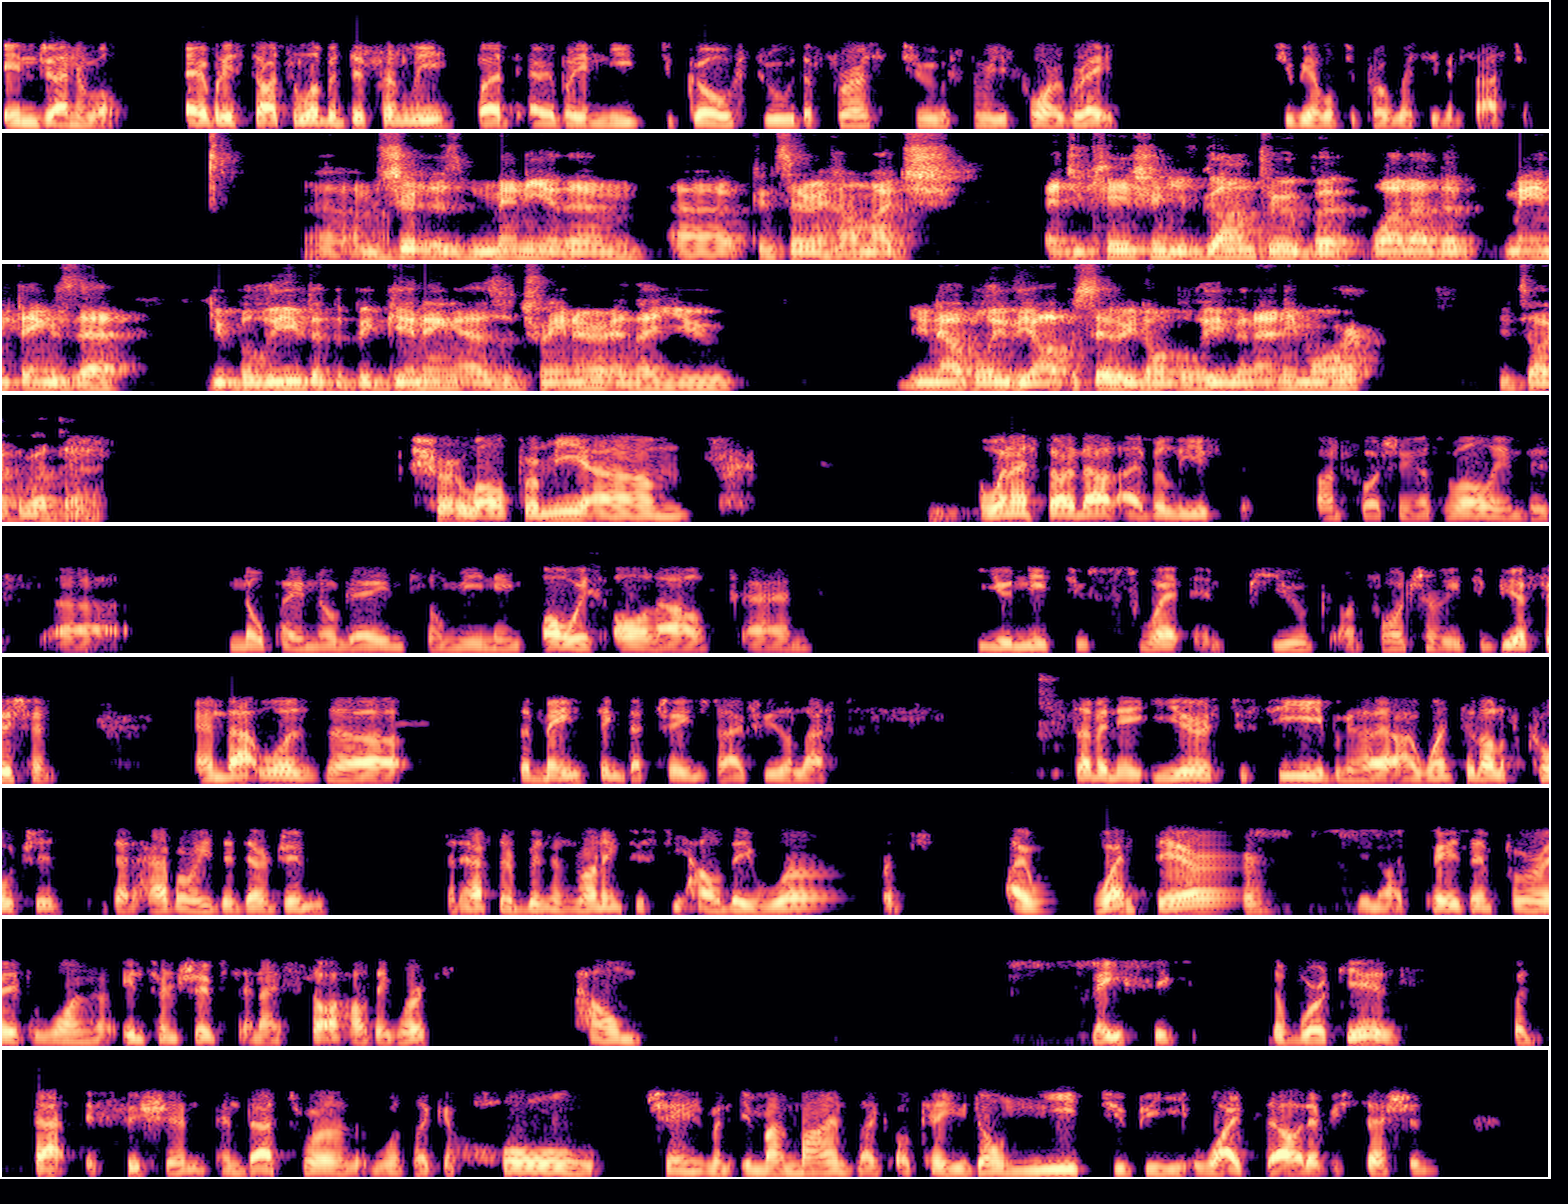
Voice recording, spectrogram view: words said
in general. Everybody starts a little bit differently, but everybody needs to go through the first two, three, four grades to be able to progress even faster. Uh, I'm sure there's many of them, uh, considering how much education you've gone through. But what are the main things that you believed at the beginning as a trainer and that you you now believe the opposite or you don't believe in anymore? You talk about that. Sure. Well, for me, um, when I started out, I believed, unfortunately, as well in this uh, no pain, no gain. So meaning always all out, and you need to sweat and puke, unfortunately, to be efficient. And that was uh, the main thing that changed actually the last seven, eight years to see because I, I went to a lot of coaches that have already their gyms, that have their business running to see how they work. I went there, you know, I paid them for it, won internships, and I saw how they work, how basic the work is, but that efficient. And that's where it was like a whole changement in my mind. Like, okay, you don't need to be wiped out every session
